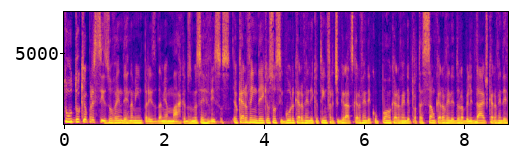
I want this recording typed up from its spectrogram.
tudo que eu preciso vender na minha empresa, da minha marca, dos meus serviços. Eu quero vender que eu sou seguro, quero vender que eu tenho frete grátis, quero vender cupom, quero vender proteção, quero vender durabilidade, quero vender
